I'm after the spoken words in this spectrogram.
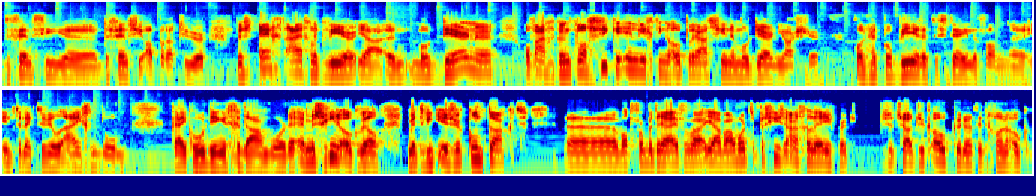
defensie, defensieapparatuur. Dus echt eigenlijk weer ja, een moderne, of eigenlijk een klassieke inlichtingenoperatie in een modern jasje gewoon het proberen te stelen van intellectueel eigendom. Kijken hoe dingen gedaan worden. En misschien ook wel met wie is er contact. Uh, wat voor bedrijven, waar, ja, waar wordt er precies aan geleverd. Dus het zou natuurlijk ook kunnen dat dit gewoon ook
